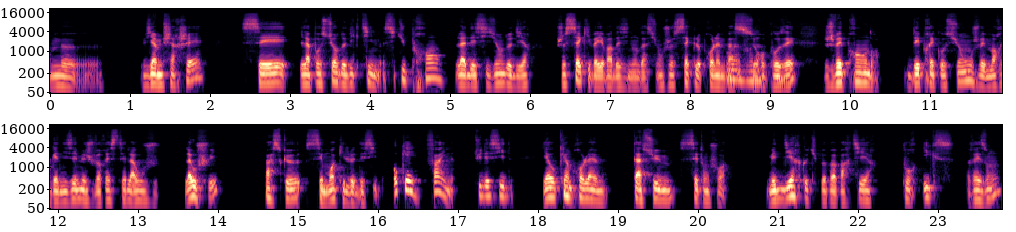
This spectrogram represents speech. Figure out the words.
me vient me chercher, c'est la posture de victime. Si tu prends la décision de dire, je sais qu'il va y avoir des inondations, je sais que le problème va Ouais, se voilà. reposer, je vais prendre des précautions, je vais m'organiser, mais je veux rester là où je, là où je suis, parce que c'est moi qui le décide. Ok, fine, tu décides, il n'y a aucun problème, t'assumes, c'est ton choix. Mais dire que tu peux pas partir pour X raison,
